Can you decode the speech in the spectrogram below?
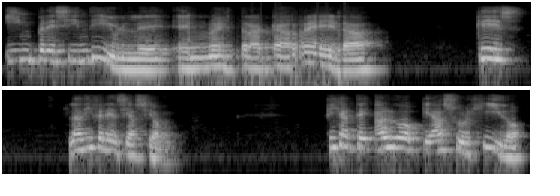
imprescindible en nuestra carrera, que es la diferenciación. Fíjate algo que ha surgido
